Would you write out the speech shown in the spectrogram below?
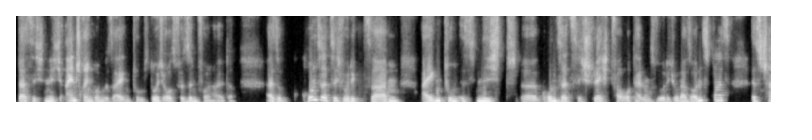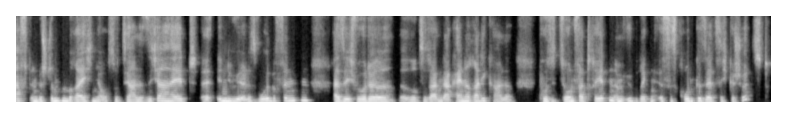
dass ich nicht Einschränkungen des Eigentums durchaus für sinnvoll halte. Also grundsätzlich würde ich sagen, Eigentum ist nicht äh, grundsätzlich schlecht, verurteilungswürdig oder sonst was. Es schafft in bestimmten Bereichen ja auch soziale Sicherheit, äh, individuelles Wohlbefinden. Also ich würde äh, sozusagen da keine radikale Position vertreten. Im Übrigen ist es grundgesetzlich geschützt.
